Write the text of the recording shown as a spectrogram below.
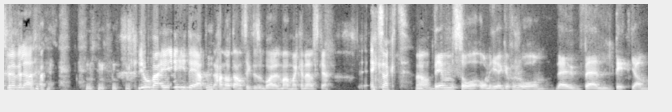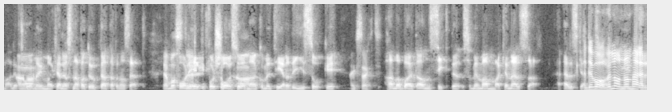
Skulle jag vilja... jo, men i, i det att han har ett ansikte som bara en mamma kan älska. Exakt. Ja. Vem sa Arne Hegerfors om? Det är ju väldigt gammal. Jag Ja. förstår, men man kan ju ha snappat upp detta på något sätt. Jag måste... Arne Hegerfors sa så Ja. när han kommenterade ishockey. Exakt. Han har bara ett ansikte som en mamma kan älsa. älska. Det var Så väl någon av de här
